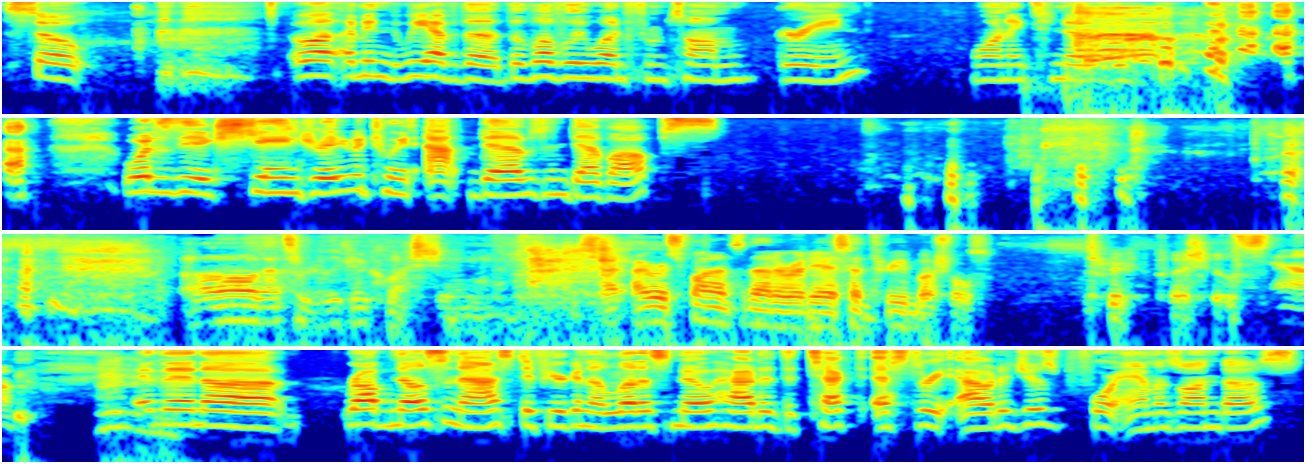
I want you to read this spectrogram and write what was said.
So, well, I mean, we have the the lovely one from Tom Green, wanting to know the- what is the exchange rate between app devs and DevOps. Oh, that's a really good question. I, I responded to that already. I said three bushels. Three bushels. Yeah. And then uh, Rob Nelson asked if you're going to let us know how to detect S3 outages before Amazon does.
